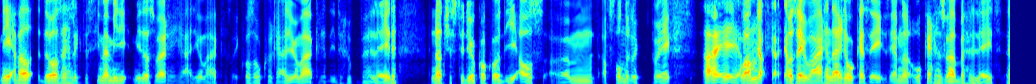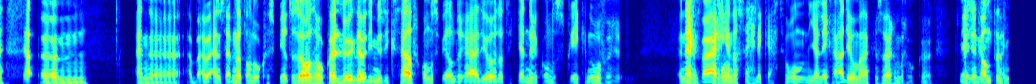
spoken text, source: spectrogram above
Nee, wel, dat was eigenlijk de Sima Midas waren radiomakers. Ik was ook een radiomaker die de groep begeleidde. En Studio Coco die als ehm, afzonderlijk project ah, ja, ja. kwam. Ja, maar zij waren daar ook en zij, zij hebben dat ook ergens wel begeleid. Hè. Ehm, en, uh, en, ze hebben dat dan ook gespeeld. Dus dat was ook wel leuk dat we die muziek zelf konden spelen op de radio. Dat de kinderen konden spreken over een ervaring. En dat ze eigenlijk echt gewoon niet alleen radiomakers waren, maar ook eh, kleine kanten.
